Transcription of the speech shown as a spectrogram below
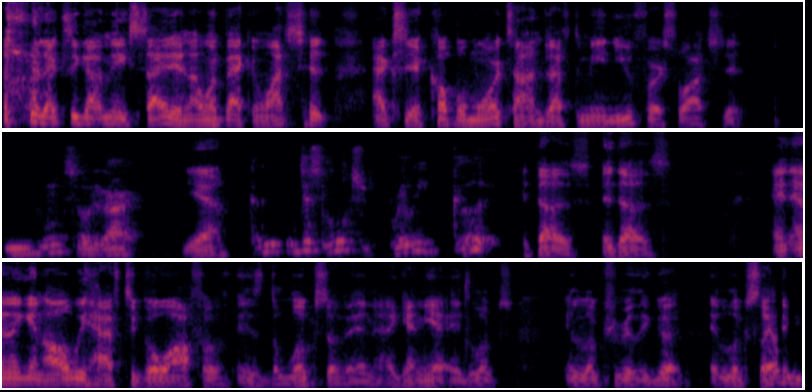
it actually got me excited, and I went back and watched it actually a couple more times after me and you first watched it. Mm-hmm, so did I. Yeah, it just looks really good. It does. It does. And and again, all we have to go off of is the looks of it. And again, yeah, it looks it looks really good. It looks like they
